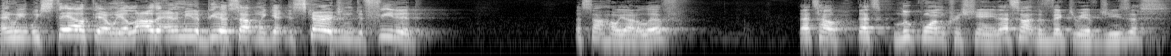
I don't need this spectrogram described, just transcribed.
and we, we stay out there and we allow the enemy to beat us up, and we get discouraged and defeated. That's not how we ought to live. That's how, that's lukewarm Christianity. That's not the victory of Jesus.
